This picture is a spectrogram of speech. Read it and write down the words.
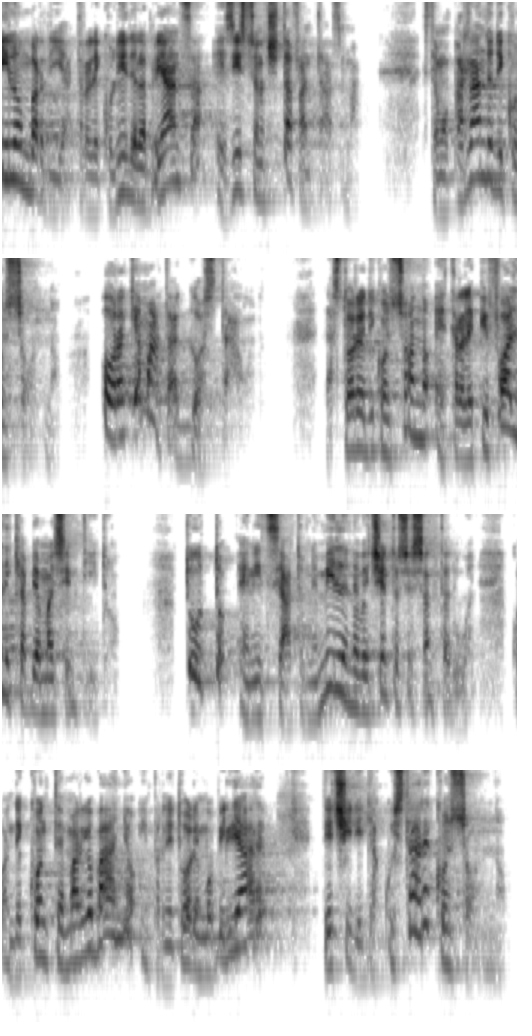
In Lombardia, tra le colline della Brianza, esiste una città fantasma. Stiamo parlando di Consonno, ora chiamata Ghost Town. La storia di Consonno è tra le più folli che abbia mai sentito. Tutto è iniziato nel 1962, quando il conte Mario Bagno, imprenditore immobiliare, decide di acquistare Consonno.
